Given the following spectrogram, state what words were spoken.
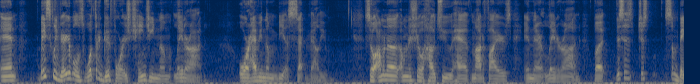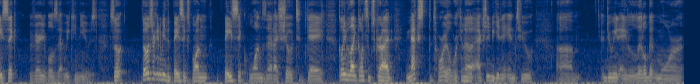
And basically variables what they're good for is changing them later on or having them be a set value so I'm gonna I'm gonna show how to have modifiers in there later on but this is just some basic variables that we can use. So those are gonna be the basics one basic ones that I showed today. Go leave a like go and subscribe. Next tutorial we're gonna actually be getting into um, doing a little bit more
